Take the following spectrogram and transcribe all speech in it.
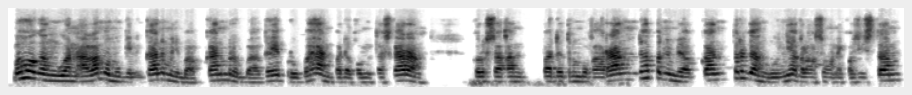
bahwa gangguan alam memungkinkan menyebabkan berbagai perubahan pada komunitas karang. Kerusakan pada terumbu karang dapat menyebabkan terganggunya kelangsungan ekosistem,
